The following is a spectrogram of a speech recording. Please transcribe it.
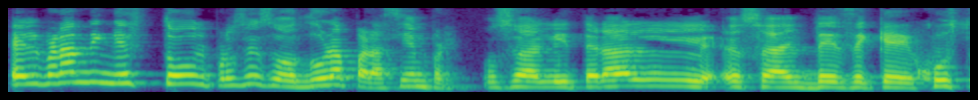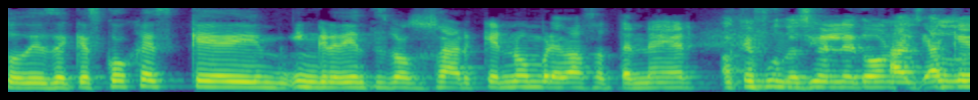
El branding es todo el proceso, dura para siempre. O sea, literal, o sea, desde que, justo, desde que escoges qué ingredientes vas a usar, qué nombre vas a tener. A qué fundación le donas. todo, qué,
